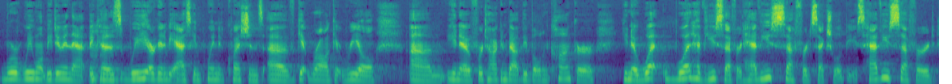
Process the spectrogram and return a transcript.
we're, we will not be doing that because mm-hmm. we are going to be asking pointed questions of get raw get real. Um, you know if we're talking about be bold and conquer you know what what have you suffered? Have you suffered sexual abuse? Have you suffered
